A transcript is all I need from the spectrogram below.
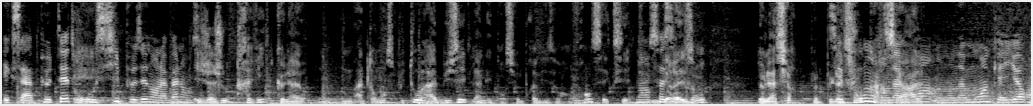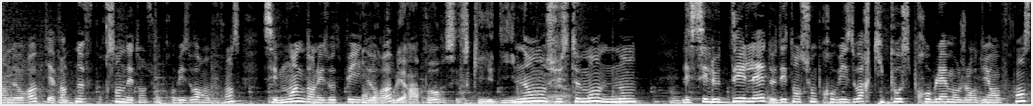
et que ça a peut-être aussi pesé dans la balance. Et j'ajoute très vite que là, on a tendance plutôt à abuser de la détention provisoire en France et que c'est une des raisons de la surpopulation carcérale. On en a moins, qu'ailleurs en Europe. Il y a 29% de détention provisoire en France. C'est moins que dans les autres pays d'Europe. Dans tous les rapports, c'est ce qui est dit. Non, justement, non. C'est le délai de détention provisoire qui pose problème aujourd'hui en France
